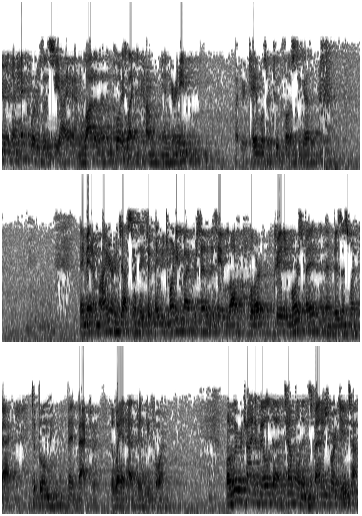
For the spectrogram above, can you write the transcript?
near the headquarters of the CIA, and a lot of the employees like to come in here and eat. But your tables are too close together. they made a minor adjustment. They took maybe 25% of the tables off the floor, created more space, and then business went back to booming, back to the way it had been before. When we were trying to build a temple in Spanish Fork, Utah,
